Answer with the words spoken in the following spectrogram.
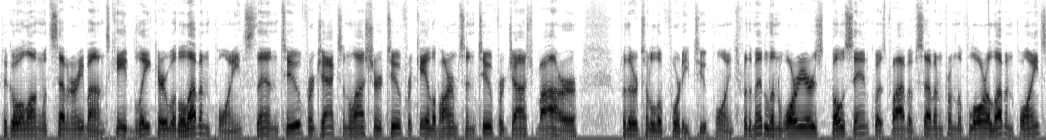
to go along with 7 rebounds. Cade Bleeker with 11 points. Then 2 for Jackson Lusher, 2 for Caleb Harmson, 2 for Josh Baher for their total of 42 points. For the Midland Warriors, Bo Sandquist, 5 of 7 from the floor, 11 points.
